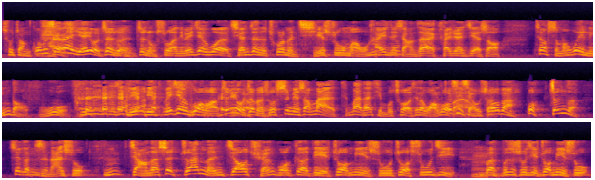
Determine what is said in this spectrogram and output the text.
出状况。我们现在也有这种这种书啊，你没见过？前阵子出了本奇书嘛，我还一直想在开卷介绍。叫什么为领导服务？你你没见过吗？真有这本书，市面上卖卖的还挺不错。现在网络版这是小说吧？不，真的这个指南书，嗯，讲的是专门教全国各地做秘书、做书记，不不是书记做秘书，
